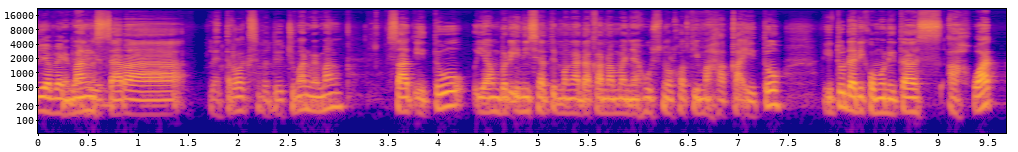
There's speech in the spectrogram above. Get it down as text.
Iya, baik memang secara literal seperti itu. Cuman memang saat itu yang berinisiatif mengadakan namanya Husnul Khotimah HK itu itu dari komunitas Ahwat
